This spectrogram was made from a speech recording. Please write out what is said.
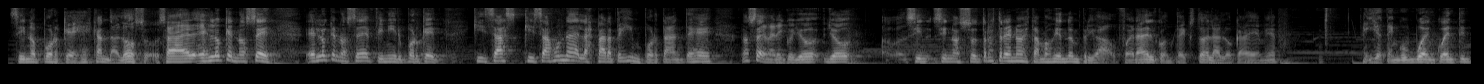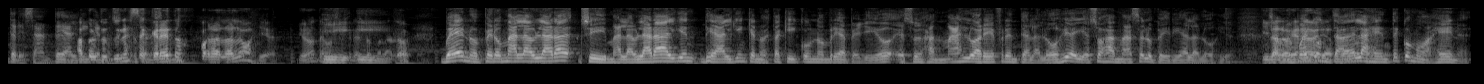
sino porque es escandaloso. O sea, es lo que no sé, es lo que no sé definir, porque quizás, quizás una de las partes importantes es, no sé, Marico, yo, yo, si, si nosotros tres nos estamos viendo en privado, fuera del contexto de la locademia, y yo tengo un buen cuento interesante de Ah, alguien pero que tú tienes secretos conocemos. para la logia. Yo no tengo Y- secretos y- para la logia. Bueno, pero mal hablar a, sí, mal hablar a alguien de alguien que no está aquí con nombre y apellido, eso jamás lo haré frente a la logia y eso jamás se lo pediría a la logia. Y la la logia no puede contar de la gente como ajena,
